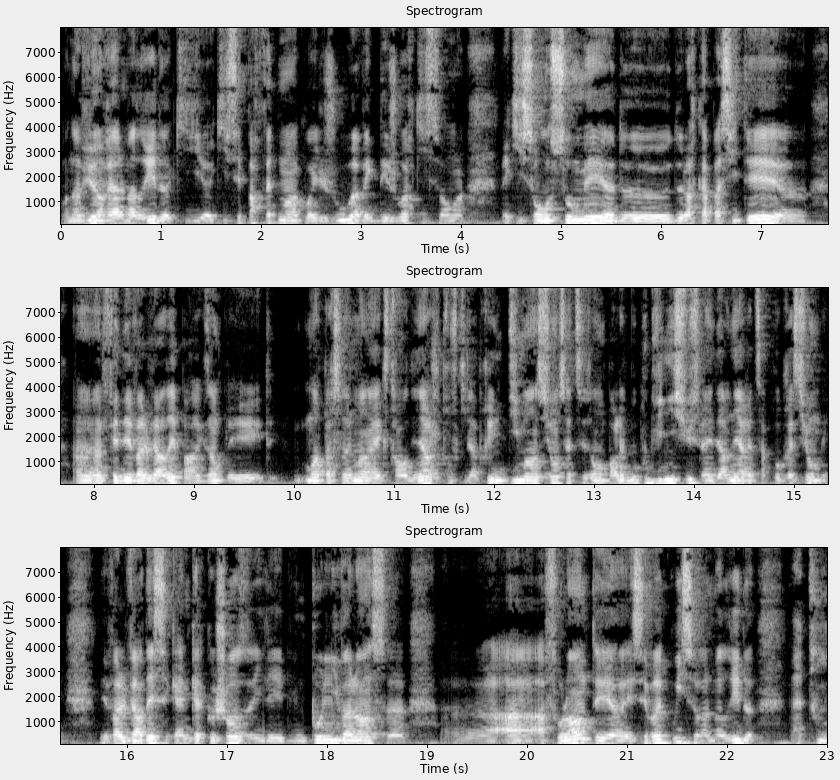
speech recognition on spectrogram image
On a vu un Real Madrid qui qui sait parfaitement à quoi il joue, avec des joueurs qui sont qui sont au sommet de, de leur capacité. Un, Fede Valverde, par exemple, est, moi personnellement extraordinaire. Je trouve qu'il a pris une dimension cette saison. On parlait beaucoup de Vinicius l'année dernière et de sa progression, mais, mais Valverde c'est quand même quelque chose. Il est d'une polyvalence affolante et, et c'est vrai que oui, ce Real Madrid, bah, tout,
